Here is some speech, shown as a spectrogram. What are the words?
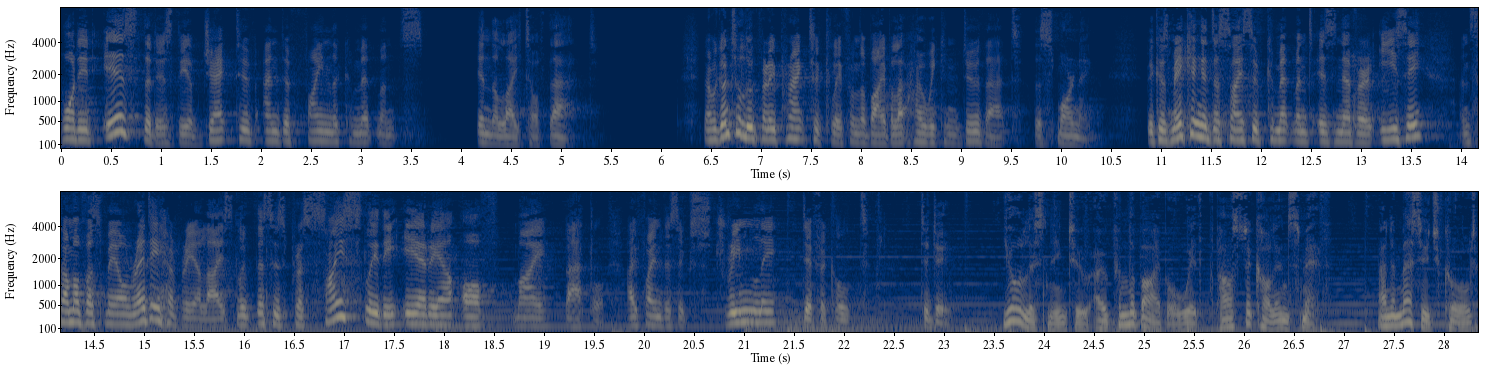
what it is that is the objective and define the commitments in the light of that. Now we're going to look very practically from the Bible at how we can do that this morning. Because making a decisive commitment is never easy, and some of us may already have realized, look, this is precisely the area of my battle. I find this extremely difficult to do. You're listening to Open the Bible with Pastor Colin Smith and a message called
